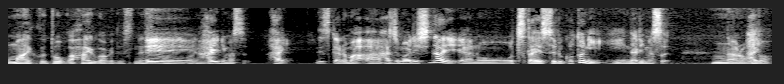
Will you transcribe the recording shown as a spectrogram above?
マイク等が入るわけですね、えー、入ります、はい、ですから、まあ、始まり次第あのお伝えすることになります。なるほど、はい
